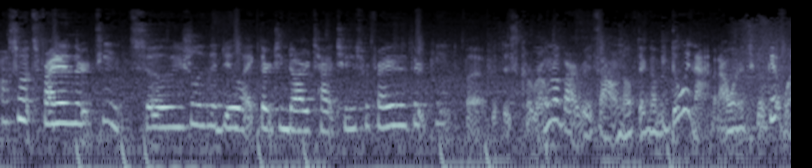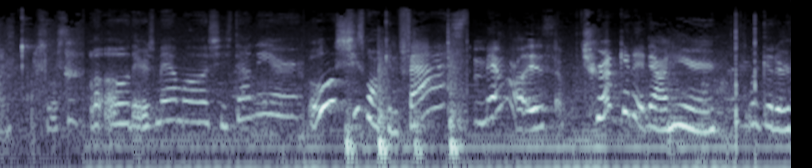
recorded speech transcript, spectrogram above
Also, it's Friday the 13th, so usually they do like $13 tattoos for Friday the 13th, but with this coronavirus, I don't know if they're gonna be doing that, but I wanted to go get one, so we'll see. Uh-oh, there's Mama, she's down there. Oh, she's walking fast. Mama is trucking it down here. Look at her,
